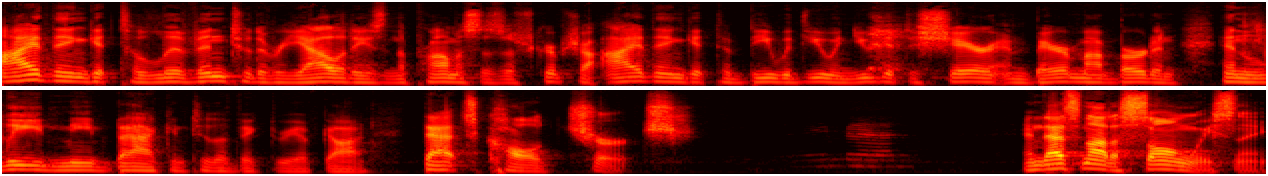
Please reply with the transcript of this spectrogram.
I then get to live into the realities and the promises of Scripture. I then get to be with you and you get to share and bear my burden and lead me back into the victory of God. That's called church. Amen. And that's not a song we sing,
